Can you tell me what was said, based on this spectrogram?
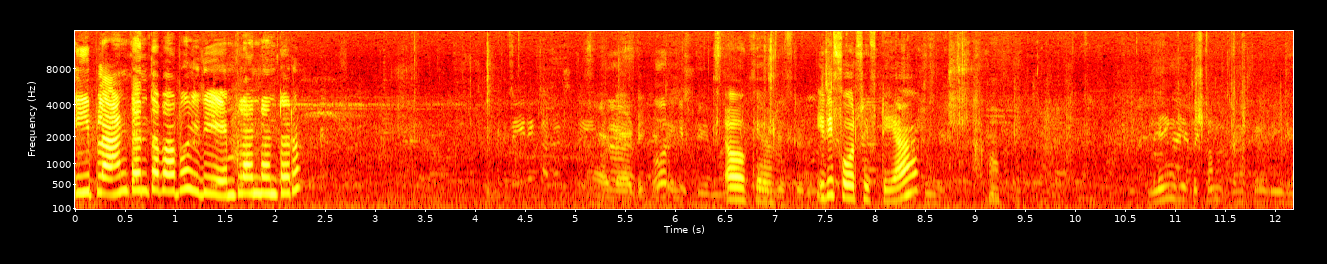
ఈ ప్లాంట్ ఎంత బాబు ఇది ఏం ప్లాంట్ అంటారు ఓకే ఇది ఫోర్ ఫిఫ్టీయా लेंगे तो कम करके देंगे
